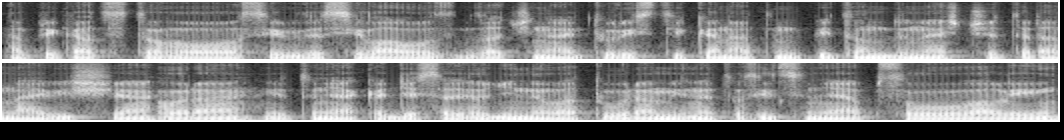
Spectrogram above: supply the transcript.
Napríklad z toho Cirque de Silao začína aj turistika na ten Piton du čo je teda najvyššia hora. Je to nejaká 10-hodinová túra, my sme to síce neabsolvovali,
